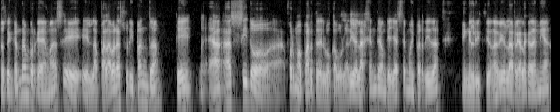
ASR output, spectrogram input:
Nos encantan porque además eh, la palabra suripanta que ha, ha, sido, ha formado parte del vocabulario de la gente, aunque ya esté muy perdida, en el diccionario de la Real Academia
